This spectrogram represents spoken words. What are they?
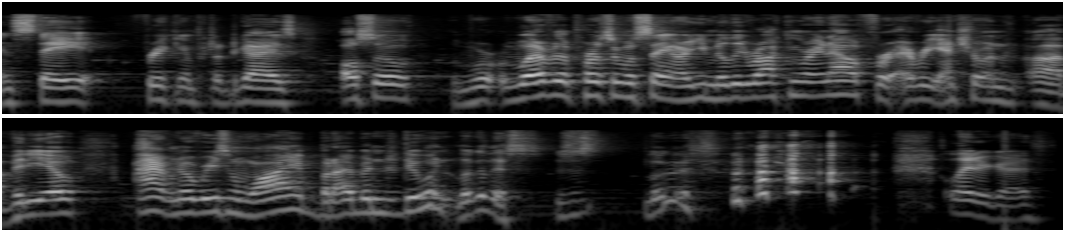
and stay freaking protected, guys. Also, whatever the person was saying, are you milli rocking right now for every intro and uh, video? I have no reason why, but I've been doing. Look at this. Just look at this. Later, guys.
